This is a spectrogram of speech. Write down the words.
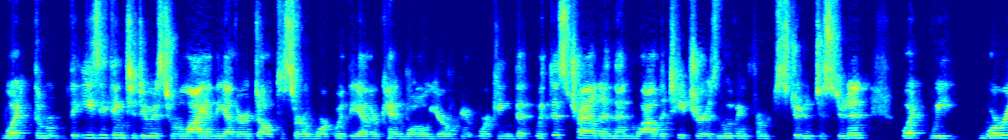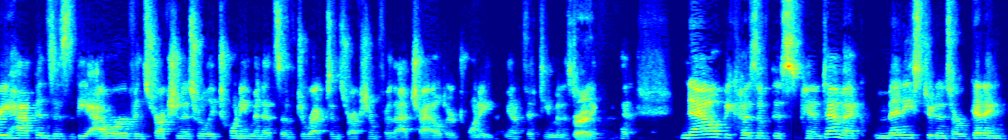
what the, the easy thing to do is to rely on the other adult to sort of work with the other kid while you're working th- with this child and then while the teacher is moving from student to student what we worry happens is the hour of instruction is really 20 minutes of direct instruction for that child or 20 you know 15 minutes right. now because of this pandemic many students are getting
